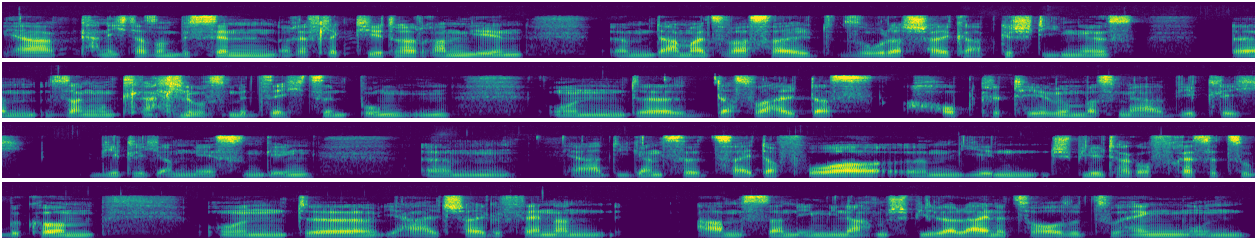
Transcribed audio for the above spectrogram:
ja, kann ich da so ein bisschen reflektierter rangehen. Ähm, damals war es halt so, dass Schalke abgestiegen ist ähm, sang- und klanglos mit 16 Punkten. Und äh, das war halt das Hauptkriterium, was mir wirklich, wirklich am nächsten ging. Ähm, ja, die ganze Zeit davor ähm, jeden Spieltag auf Fresse zu bekommen und äh, ja, als Schalke-Fan dann abends dann irgendwie nach dem Spiel alleine zu Hause zu hängen und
